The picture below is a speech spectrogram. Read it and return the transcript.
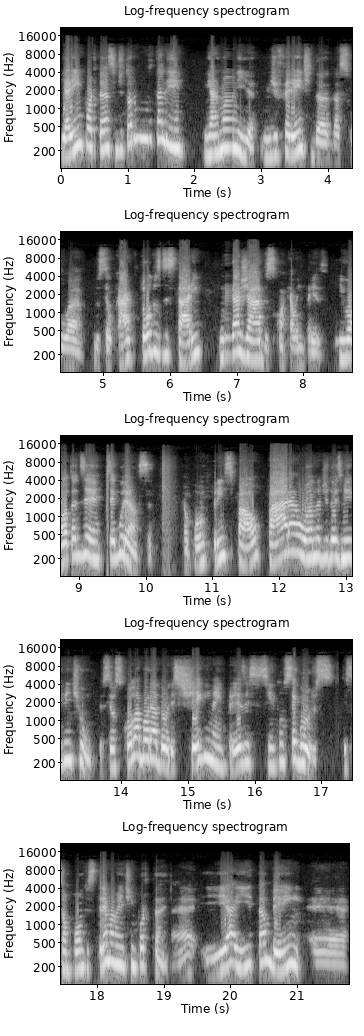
E aí a importância de todo mundo estar tá ali, em harmonia, indiferente da, da sua, do seu cargo, todos estarem engajados com aquela empresa. E volto a dizer, segurança. É o ponto principal para o ano de 2021. Que seus colaboradores cheguem na empresa e se sintam seguros. Isso é um ponto extremamente importante. Né? E aí também é,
